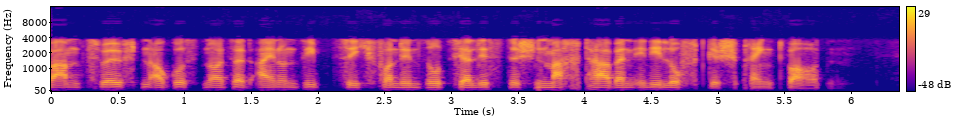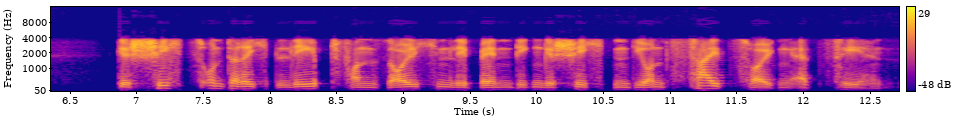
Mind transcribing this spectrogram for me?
war am 12. August 1971 von den sozialistischen Machthabern in die Luft gesprengt worden. Geschichtsunterricht lebt von solchen lebendigen Geschichten, die uns Zeitzeugen erzählen.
